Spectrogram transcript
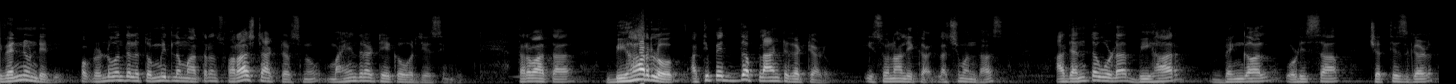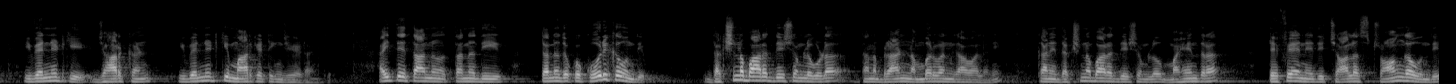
ఇవన్నీ ఉండేది. రెండు వందల తొమ్మిదిలో మాత్రం స్వరాజ్ ట్రాక్టర్స్ను మహేంద్ర టేక్ ఓవర్ చేసింది. తర్వాత బీహార్లో అతిపెద్ద ప్లాంట్ కట్టాడు ఈ సోనాలికా లక్ష్మణ్ దాస్. అదంతా కూడా బీహార్ బెంగాల్ ఒడిస్సా ఛత్తీస్గఢ్ ఇవన్నిటికీ జార్ఖండ్ ఇవన్నిటికీ మార్కెటింగ్ చేయడానికి. అయితే తాను తనది తనది ఒక కోరిక ఉంది. దక్షిణ భారతదేశంలో కూడా తన బ్రాండ్ నంబర్ వన్ కావాలని. కానీ దక్షిణ భారతదేశంలో మహేంద్ర టెఫే అనేది చాలా స్ట్రాంగ్గా ఉంది.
